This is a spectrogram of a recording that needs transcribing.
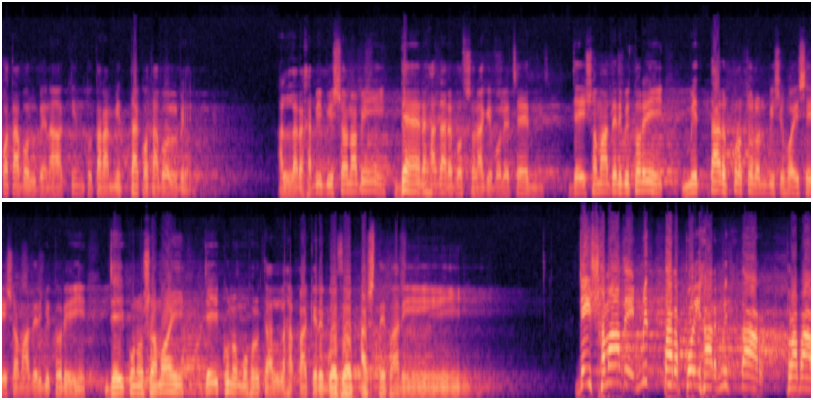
কথা বলবে না, কিন্তু তারা মিথ্যা কথা বলবে। আল্লাহর হাবিব বিশ্ব নবী দেড় হাজার বছর আগে বলেছেন, যেই সমাজের ভিতরে মিথ্যার প্রচলন বেশি হয়, সেই সমাজের ভিতরে যেই কোনো সময়, যেই কোনো মুহূর্তে আল্লাহ পাকের গজব আসতে পারে। যেই সমাজে মিথ্যার পরিহার, মিথ্যার প্রভাব,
